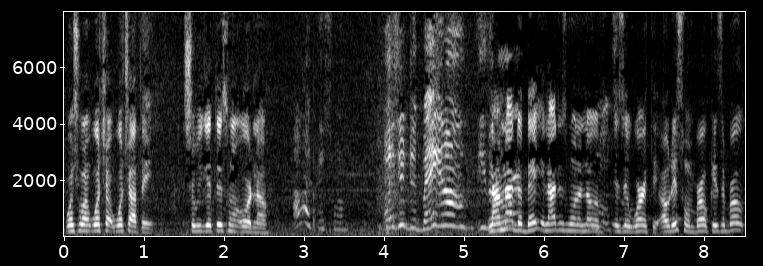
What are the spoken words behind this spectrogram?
Which one? What y'all, what y'all think? Should we get this one or no? I like this one. Is you debating on either No, I'm not debating. I just want to know if, is it worth it. Oh, this one broke. Is it broke?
